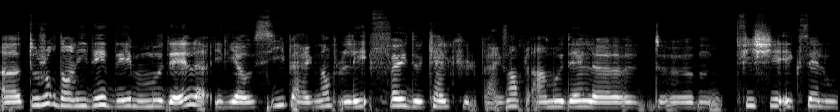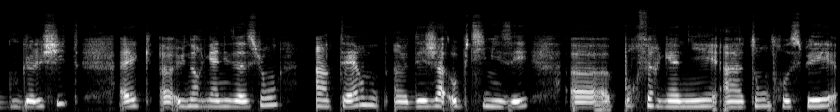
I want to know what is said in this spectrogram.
Euh, toujours dans l'idée des modèles, il y a aussi par exemple les feuilles de calcul. Par exemple un modèle euh, de euh, fichier Excel ou Google Sheet avec une organisation interne déjà optimisé euh, pour faire gagner à ton prospect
